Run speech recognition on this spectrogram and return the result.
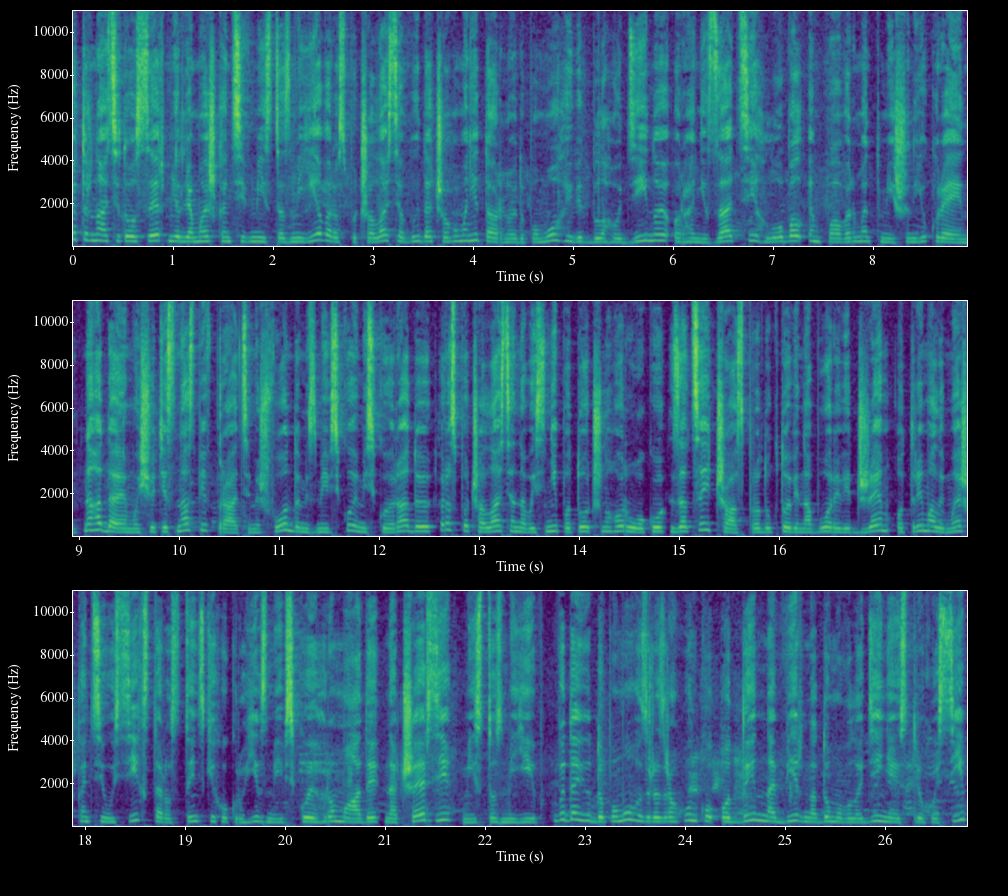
14 серпня для мешканців міста Змієва розпочалася видача гуманітарної допомоги від благодійної організації Global Empowerment Mission Ukraine. Нагадаємо, що тісна співпраця між фондом і Зміївською міською радою розпочалася навесні поточного року. За цей час продуктові набори від джем отримали мешканці усіх старостинських округів Зміївської громади. На черзі місто Зміїв. Видають допомогу з розрахунку один набір на домоволодіння із трьох осіб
